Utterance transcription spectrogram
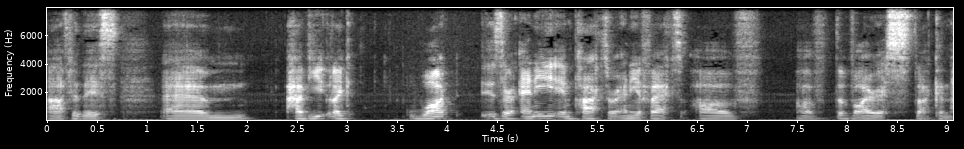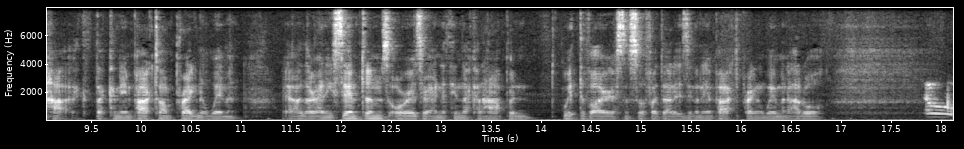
after this. Um, have you like what is there any impact or any effect of of the virus that can ha- that can impact on pregnant women? Are there any symptoms, or is there anything that can happen with the virus and stuff like that? Is it going to impact pregnant women at all? So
